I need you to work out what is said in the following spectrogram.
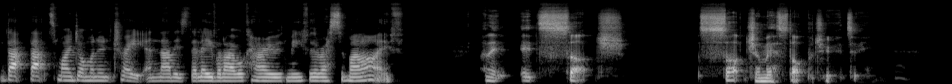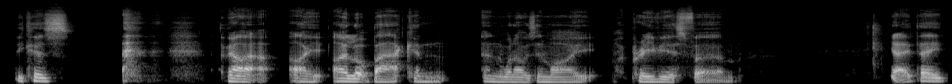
That that's my dominant trait and that is the label i will carry with me for the rest of my life. And it, it's such such a missed opportunity. Because i mean I, I i look back and and when i was in my my previous firm yeah they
